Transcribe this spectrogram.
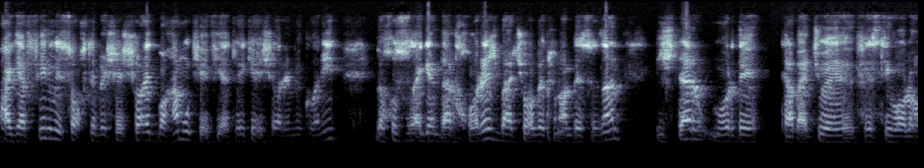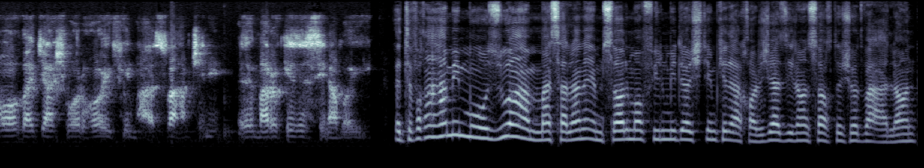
اگر فیلمی ساخته بشه شاید با همون کیفیت که اشاره می‌کنید به خصوص اگر در خارج بچه ها بتونن بسازن بیشتر مورد توجه فستیوال ها و جشنواره های فیلم هست و همچنین مراکز سینمایی. اتفاقا همین موضوع هم مثلا امسال ما فیلمی داشتیم که در خارج از ایران ساخته شد و الان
